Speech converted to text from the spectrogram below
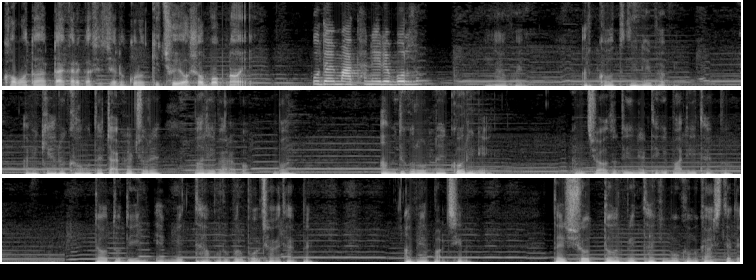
ক্ষমতা আর টাকার কাছে যেন কোনো কিছুই অসম্ভব নয়। উদয় মাথা নেড়ে বলল না ভাই আর কতদিন এভাবে? আমি কেন ক্ষমতায় টাকার জোরে পালিয়ে বেড়াবো? বল। আমি তো কোনো অন্যায় করিনি। আমি যতদিন এর থেকে পালিয়ে থাকব ততদিন এ মিথ্যা আমার উপর বোঝা হয়ে থাকবে। আমি আর পারছি না। তাই সত্য আর মিথ্যাকে মুখোমুখি আসতে দে।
